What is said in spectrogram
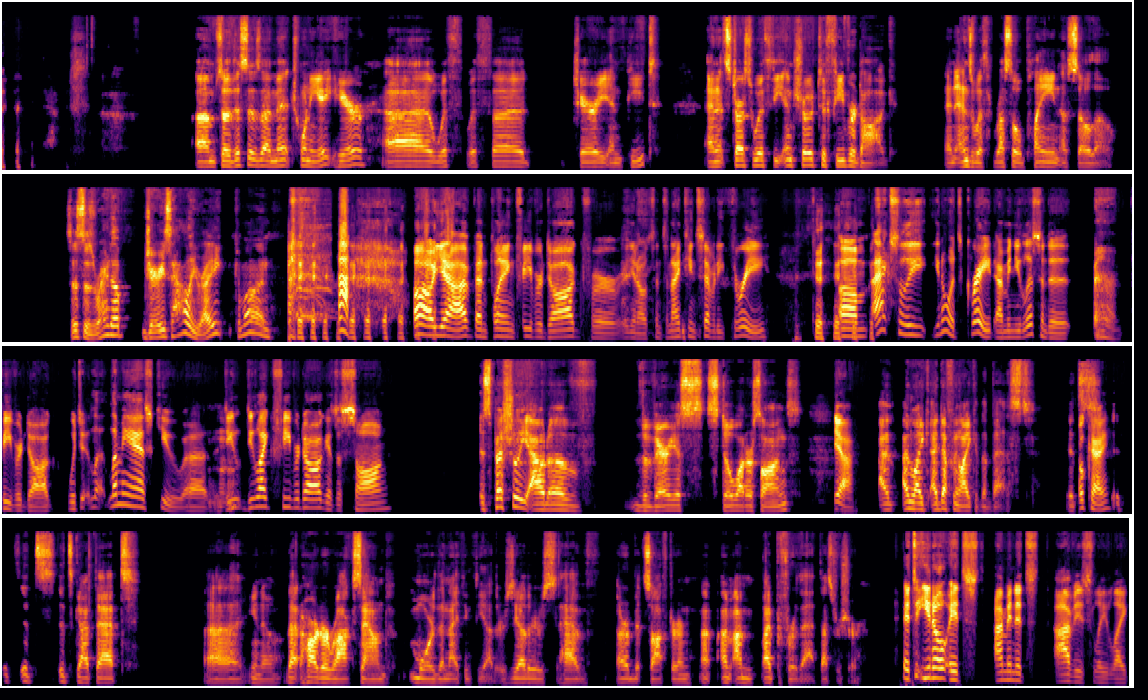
Um, so this is uh, minute 28 here uh, with with uh, Jerry and Pete, and it starts with the intro to Fever Dog, and ends with Russell playing a solo. So this is right up Jerry's alley, right? Come on. oh yeah, I've been playing Fever Dog for you know since 1973. um actually you know it's great i mean you listen to fever dog which let, let me ask you uh do you do you like fever dog as a song Especially out of the various Stillwater songs, yeah I, I like I definitely like it the best. It's Okay. It, it's it's it's got that uh you know that harder rock sound more than I think the others. The others have are a bit softer, and I, I'm I'm I prefer that. That's for sure. it's you know it's i mean it's obviously like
